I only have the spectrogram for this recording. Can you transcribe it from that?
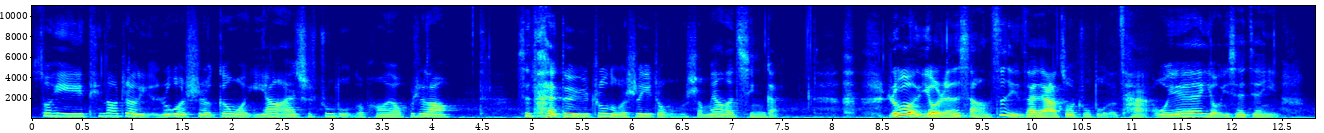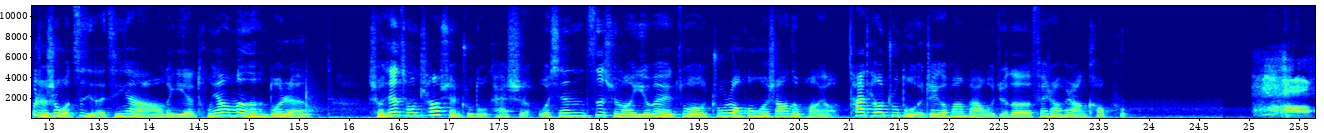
所以听到这里，如果是跟我一样爱吃猪肚的朋友，不知道现在对于猪肚是一种什么样的情感？如果有人想自己在家做猪肚的菜，我也有一些建议，不只是我自己的经验啊，也同样问了很多人。首先从挑选猪肚开始，我先咨询了一位做猪肉供货商的朋友，他挑猪肚的这个方法，我觉得非常非常靠谱。啊，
